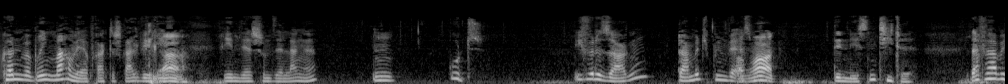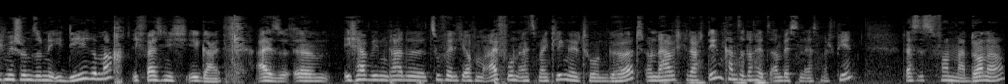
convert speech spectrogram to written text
können wir bringen, machen wir ja praktisch gerade. Wir reden, reden ja schon sehr lange. Mhm. Gut. Ich würde sagen, damit spielen wir erstmal den nächsten Titel. Dafür habe ich mir schon so eine Idee gemacht. Ich weiß nicht, egal. Also, ähm, ich habe ihn gerade zufällig auf dem iPhone als mein Klingelton gehört. Und da habe ich gedacht, den kannst du doch jetzt am besten erstmal spielen. Das ist von Madonna.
